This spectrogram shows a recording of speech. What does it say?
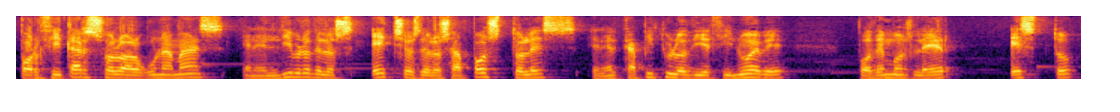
por citar solo alguna más, en el libro de los Hechos de los Apóstoles, en el capítulo 19, podemos leer esto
